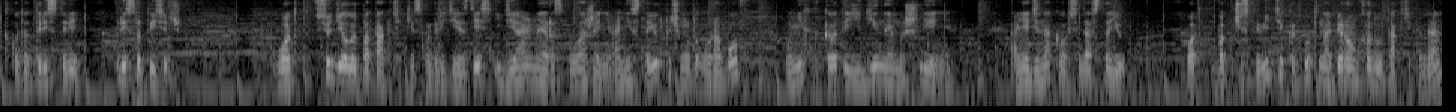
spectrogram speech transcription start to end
какой-то 300 тысяч. Вот все делаю по тактике. Смотрите, здесь идеальное расположение. Они встают почему-то у рабов, у них какое-то единое мышление. Они одинаково всегда встают. Вот, вот чисто видите, как будто на первом ходу тактика, да?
